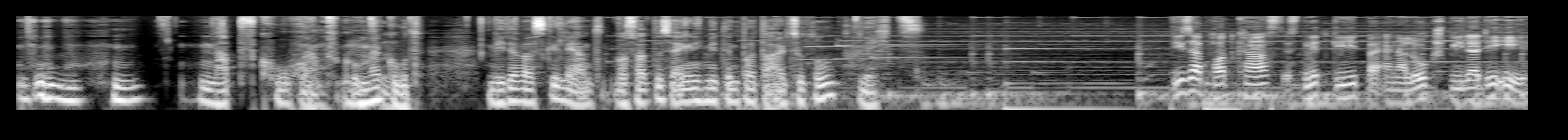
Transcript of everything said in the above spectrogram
Napfkuchen. Napfkuchen. Na gut. Wieder was gelernt. Was hat das eigentlich mit dem Portal zu tun? Nichts. Dieser Podcast ist Mitglied bei analogspieler.de,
